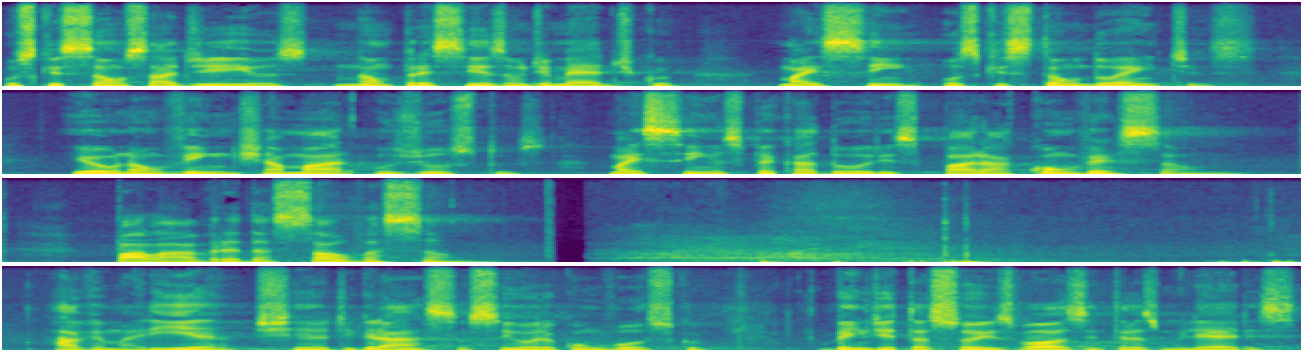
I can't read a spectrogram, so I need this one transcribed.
Os que são sadios não precisam de médico, mas sim os que estão doentes. Eu não vim chamar os justos, mas sim os pecadores para a conversão. Palavra da salvação. Ave Maria, cheia de graça, o Senhor é convosco. Bendita sois vós entre as mulheres,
